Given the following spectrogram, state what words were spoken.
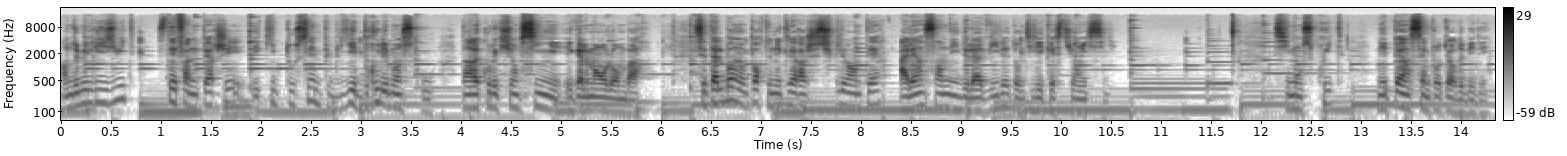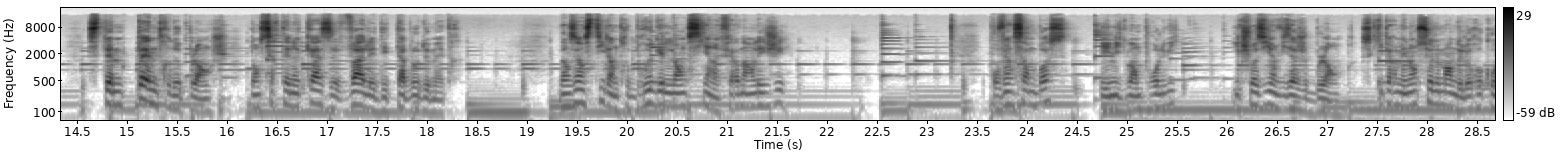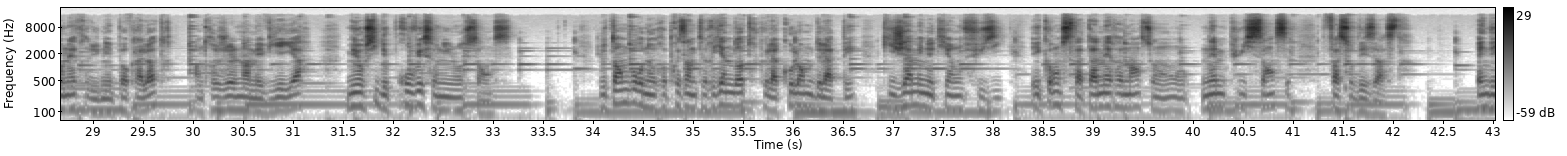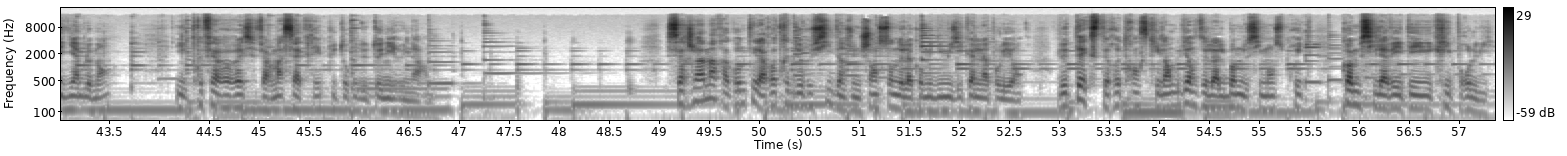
En 2018, Stéphane Perger et Kid Toussaint publiaient Brûler Moscou dans la collection signée également au Lombard. Cet album apporte un éclairage supplémentaire à l'incendie de la ville dont il est question ici. Simon Spruit n'est pas un simple auteur de BD, c'est un peintre de planches dont certaines cases valent des tableaux de maître dans un style entre Bruegel l'Ancien et Fernand Léger. Pour Vincent Boss, et uniquement pour lui, il choisit un visage blanc, ce qui permet non seulement de le reconnaître d'une époque à l'autre, entre jeune homme et vieillard, mais aussi de prouver son innocence. Le tambour ne représente rien d'autre que la colombe de la paix qui jamais ne tient un fusil et constate amèrement son impuissance face au désastre. Indéniablement, il préférerait se faire massacrer plutôt que de tenir une arme. Serge Lama racontait la retraite de Russie dans une chanson de la comédie musicale Napoléon. Le texte retranscrit l'ambiance de l'album de Simon Spruit comme s'il avait été écrit pour lui.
